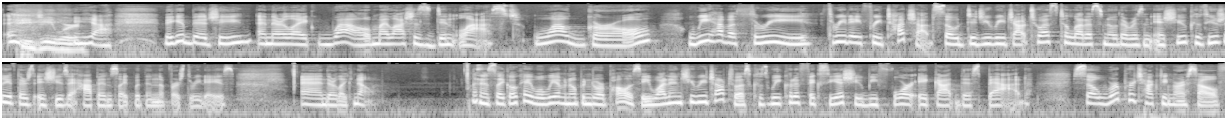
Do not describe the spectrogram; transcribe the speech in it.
PG word. yeah, they get bitchy and they're like, well, my lashes didn't last. Well, girl, we have a three three day free touch up. So did you reach out to us to let us know there was an issue? Because usually if there's issues, it happens like within the first three days. And they're like, no. And it's like, okay, well, we have an open door policy. Why didn't you reach out to us? Because we could have fixed the issue before it got this bad. So we're protecting ourselves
